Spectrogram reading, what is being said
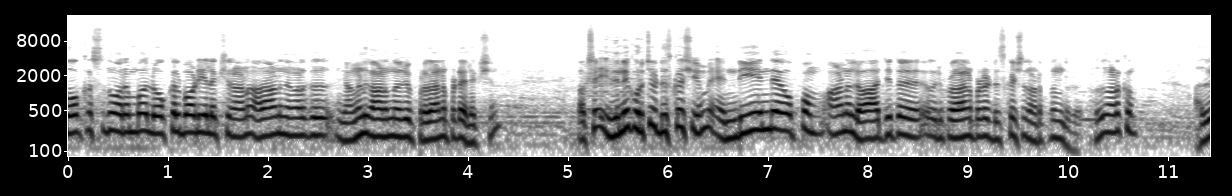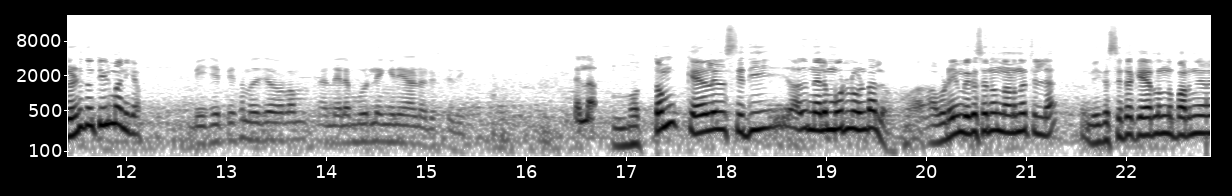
ഫോക്കസ് എന്ന് പറയുമ്പോൾ ലോക്കൽ ബോഡി ഇലക്ഷനാണ് അതാണ് ഞങ്ങൾക്ക് ഞങ്ങൾ കാണുന്ന ഒരു പ്രധാനപ്പെട്ട ഇലക്ഷൻ പക്ഷേ ഇതിനെക്കുറിച്ച് ഡിസ്കസ് ചെയ്യും എൻ ഡി എന്റെ ഒപ്പം ആണല്ലോ ആദ്യത്തെ ഒരു പ്രധാനപ്പെട്ട ഡിസ്കഷൻ നടത്തുന്നത് അത് നടക്കും. അത് കഴിഞ്ഞ് തീരുമാനിക്കാം. ബി ജെ പിയെ സംബന്ധിച്ചിടത്തോളം നിലമ്പൂരിൽ എങ്ങനെയാണ് ഒരു സ്ഥിതി? അല്ല മൊത്തം കേരളയിൽ സ്ഥിതി അത് നിലമ്പൂരിലും ഉണ്ടല്ലോ. അവിടെയും വികസനം നടന്നിട്ടില്ല. വികസിത കേരളം എന്ന് പറഞ്ഞ്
